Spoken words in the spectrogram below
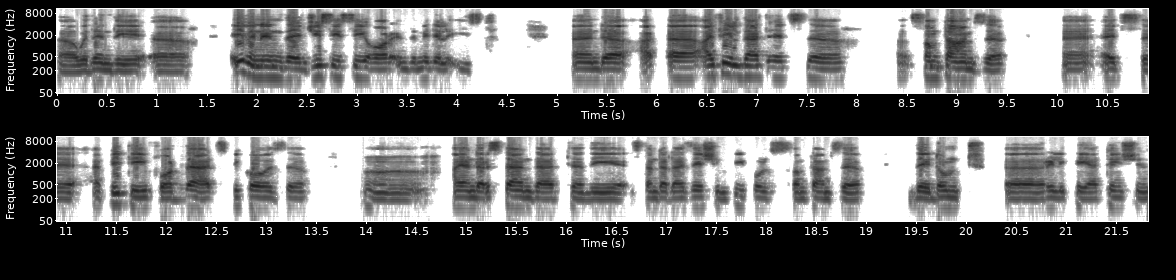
within the even in the GCC or in the Middle East. And uh, uh, I feel that it's uh, sometimes uh, it's uh, a pity for that because uh, I understand that the standardization people sometimes they don't really pay attention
